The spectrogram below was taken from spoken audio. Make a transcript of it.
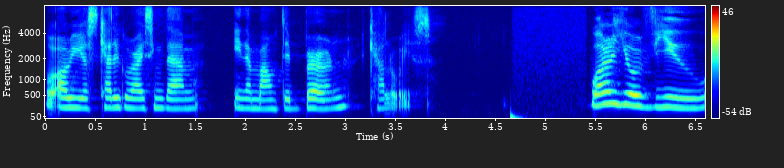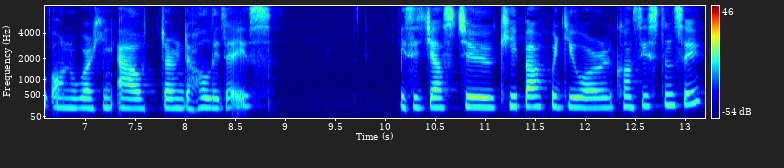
Or are you just categorizing them in amount they burn calories? What are your view on working out during the holidays? Is it just to keep up with your consistency?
